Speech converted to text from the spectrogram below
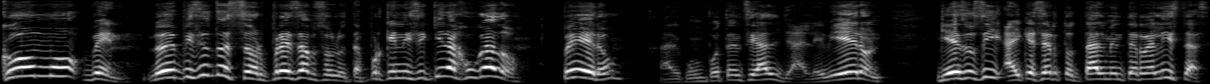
¿Cómo ven? Lo de Pisuto es sorpresa absoluta, porque ni siquiera ha jugado, pero algún potencial ya le vieron. Y eso sí, hay que ser totalmente realistas.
